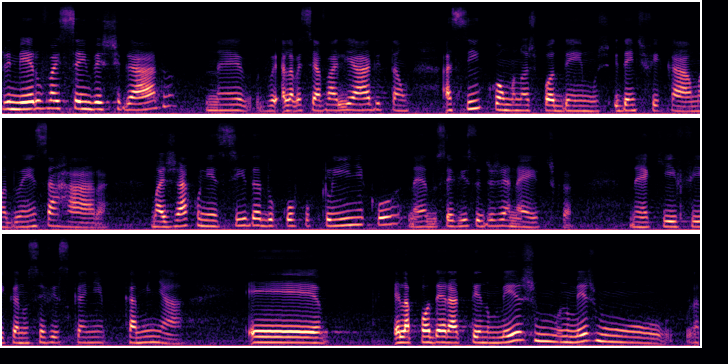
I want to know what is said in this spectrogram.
primeiro vai ser investigado, né, ela vai ser avaliada. Então, assim como nós podemos identificar uma doença rara, mas já conhecida do corpo clínico, né, do serviço de genética, né, que fica no serviço caminhar, é, ela poderá ter no mesmo, no mesmo, na,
